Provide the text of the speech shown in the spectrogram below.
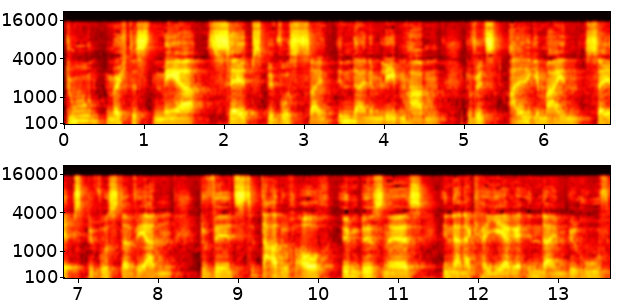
Du möchtest mehr Selbstbewusstsein in deinem Leben haben. Du willst allgemein selbstbewusster werden. Du willst dadurch auch im Business, in deiner Karriere, in deinem Beruf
